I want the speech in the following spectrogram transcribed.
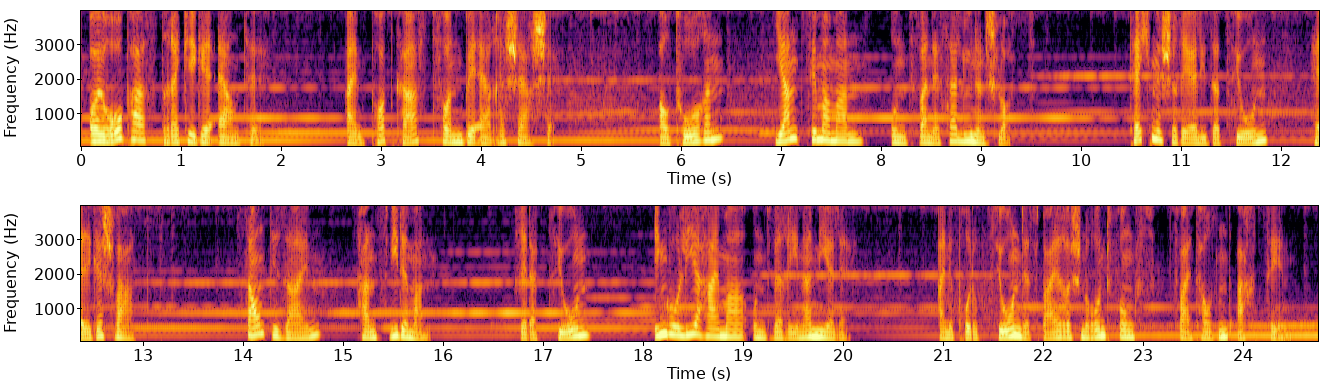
Europas dreckige Ernte. Ein Podcast von BR Recherche. Autoren Jan Zimmermann und Vanessa Lünenschloss. Technische Realisation Helge Schwarz. Sounddesign Hans Wiedemann. Redaktion Ingo Lierheimer und Verena Nierle. Eine Produktion des Bayerischen Rundfunks 2018.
